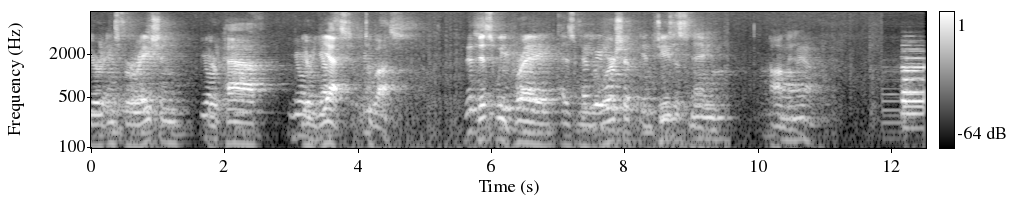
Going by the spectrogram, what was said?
your inspiration, your path, your yes to us. This we pray as we worship in Jesus' name. Amen. To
